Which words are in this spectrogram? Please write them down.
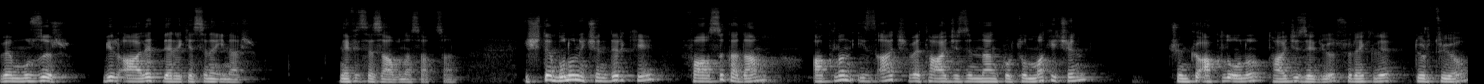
ve muzır bir alet derekesine iner. Nefis hesabına satsan. İşte bunun içindir ki fasık adam aklın izaç ve tacizinden kurtulmak için çünkü aklı onu taciz ediyor, sürekli dürtüyor.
